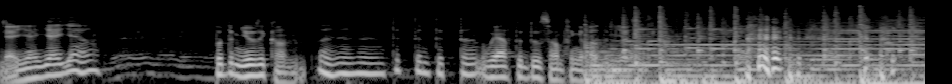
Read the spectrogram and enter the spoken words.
Yeah, yeah, yeah, yeah. Put the music on. We have to do something about the music.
